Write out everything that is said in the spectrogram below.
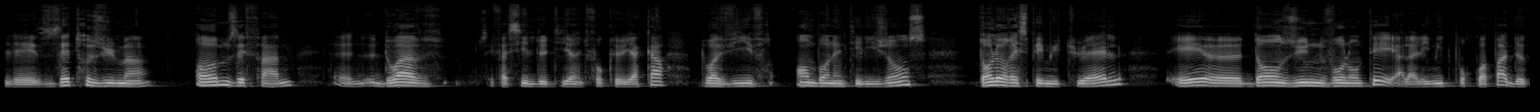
les êtres humains, hommes et femmes, euh, doivent c'est facile de dire, il faut que Yaka doit vivre en bonne intelligence, dans le respect mutuel et euh, dans une volonté, à la limite, pourquoi pas, de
